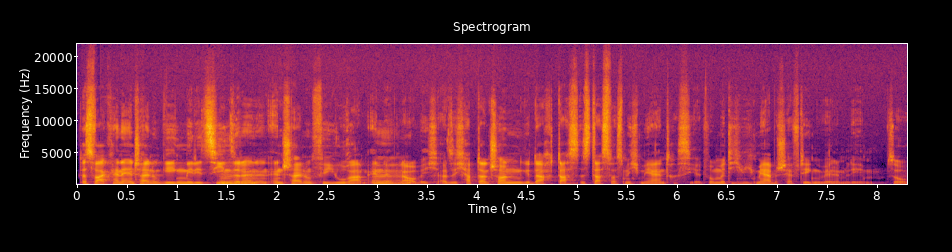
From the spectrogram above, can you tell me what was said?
das war keine Entscheidung gegen Medizin, sondern eine Entscheidung für Jura am Ende, glaube ich. Also ich habe dann schon gedacht, das ist das, was mich mehr interessiert, womit ich mich mehr beschäftigen will im Leben. So.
